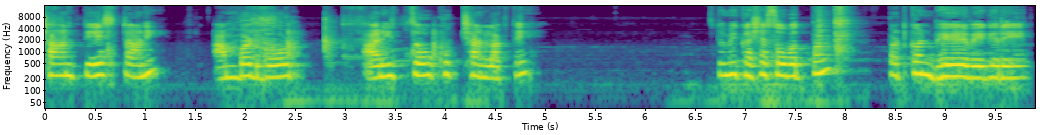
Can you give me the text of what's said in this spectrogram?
छान टेस्ट आणि आंबट गोड आणि चव खूप छान लागते. तुम्ही कशासोबत पण पटकन भेळ वगैरे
